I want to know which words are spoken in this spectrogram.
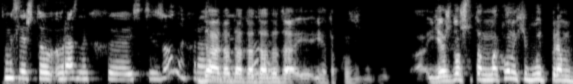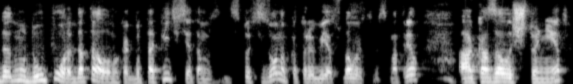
В смысле, что в разных э, сезонах? Да, да, да, да, да, да, да. Я такой, а, я ждал, что там МакКонахи будет прям до, ну, до упора, до талого как бы топить все там 100 сезонов, которые бы я с удовольствием смотрел, а оказалось, что нет.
